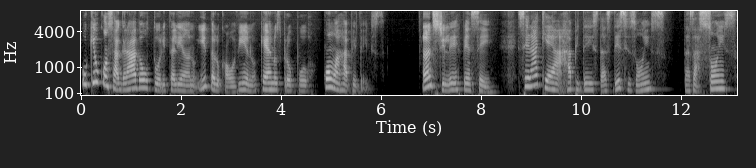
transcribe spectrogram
O que o consagrado autor italiano Italo Calvino quer nos propor com a rapidez? Antes de ler, pensei: será que é a rapidez das decisões, das ações,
